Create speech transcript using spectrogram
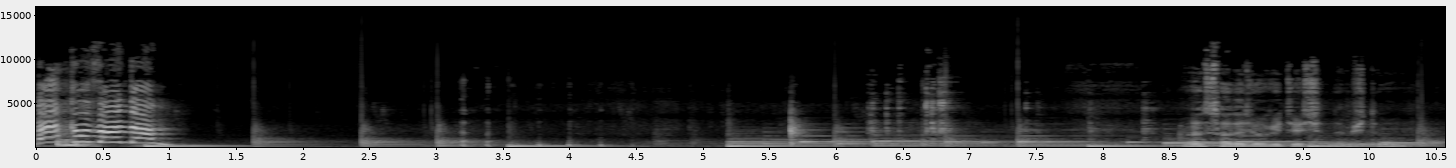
Ben kazandım. Ben sadece o gece için demiştim ama.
